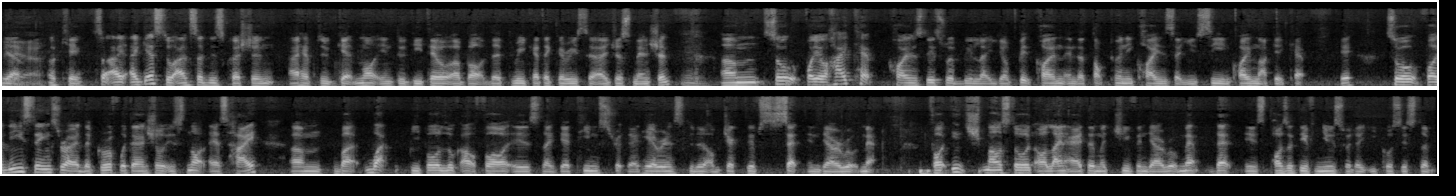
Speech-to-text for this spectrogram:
Yeah. yeah. Okay. So I, I, guess to answer this question, I have to get more into detail about the three categories that I just mentioned. Mm. Um, so for your high cap coins, this would be like your Bitcoin and the top 20 coins that you see in Coin Market Cap. Okay. So for these things, right, the growth potential is not as high. Um, but what people look out for is like their team's strict adherence to the objectives set in their roadmap. For each milestone or line item achieved in their roadmap, that is positive news for the ecosystem.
